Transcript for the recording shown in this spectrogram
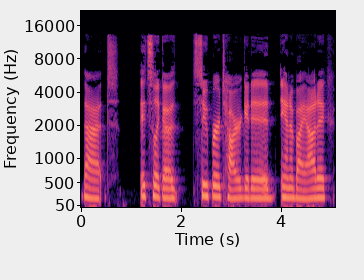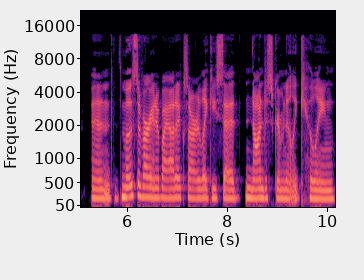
that it's like a super targeted antibiotic and most of our antibiotics are like you said non-discriminately killing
